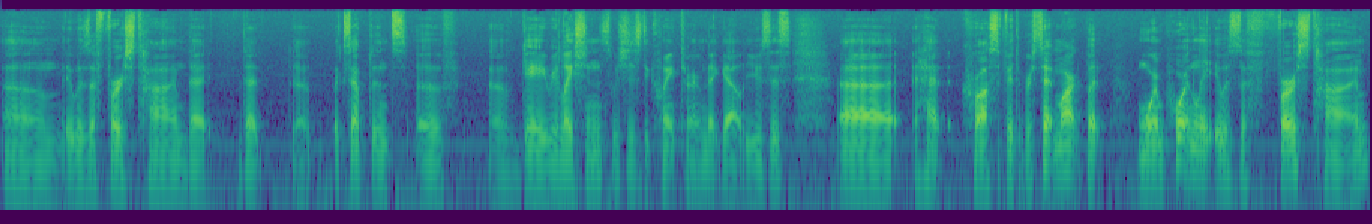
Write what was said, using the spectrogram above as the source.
Um, it was the first time that that uh, acceptance of, of, gay relations, which is the quaint term that Gallup uses, uh, had crossed the 50% mark. But more importantly, it was the first time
